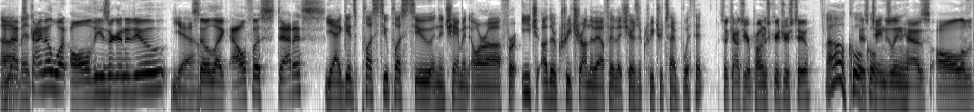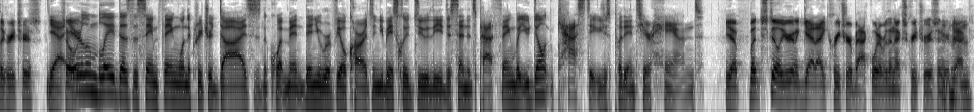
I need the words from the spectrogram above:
And Um, that's kind of what all these are going to do. Yeah. So like alpha status. Yeah, it gets plus two, plus two, an enchantment aura for each other creature on the battlefield that shares a creature type with it. So it counts your opponent's creatures too. Oh, cool, Because cool. Changeling has all of the creatures. Yeah, So, Heirloom Blade does the same thing when the creature dies as an equipment. Then you reveal cards and you basically do the Descendants Path thing, but you don't cast it, you just put it into your hand. Yep. But still, you're going to get a creature back, whatever the next creature is in your Mm-hmm. deck.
